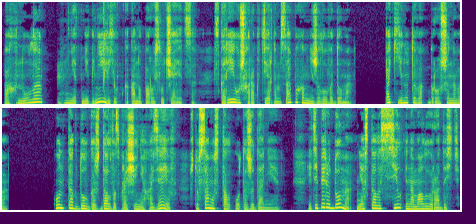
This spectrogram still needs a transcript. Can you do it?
Пахнуло, нет, не гнилью, как оно порой случается, скорее уж характерным запахом нежилого дома покинутого, брошенного. Он так долго ждал возвращения хозяев, что сам устал от ожидания. И теперь у дома не осталось сил и на малую радость.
